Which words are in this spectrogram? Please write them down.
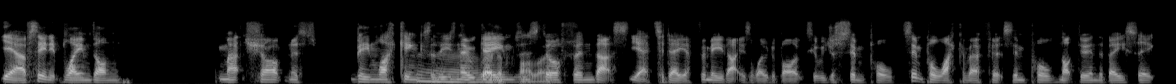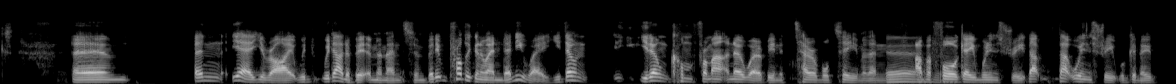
yeah, I've seen it blamed on match sharpness being lacking because of these no games and stuff. And that's yeah, today for me that is a load of bollocks. It was just simple, simple lack of effort, simple not doing the basics. Um, and yeah, you're right. We'd we'd had a bit of momentum, but it was probably going to end anyway. You don't you don't come from out of nowhere being a terrible team and then Yeah, have a yeah. four game winning streak. That that winning streak we're going to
